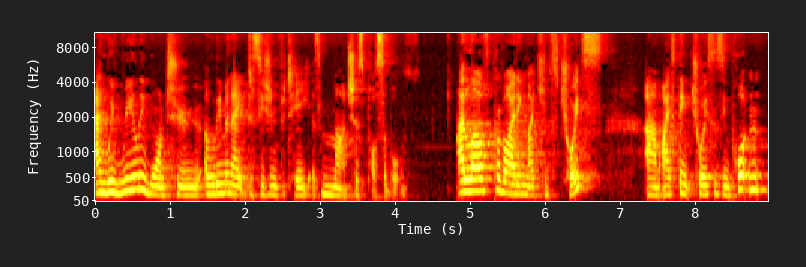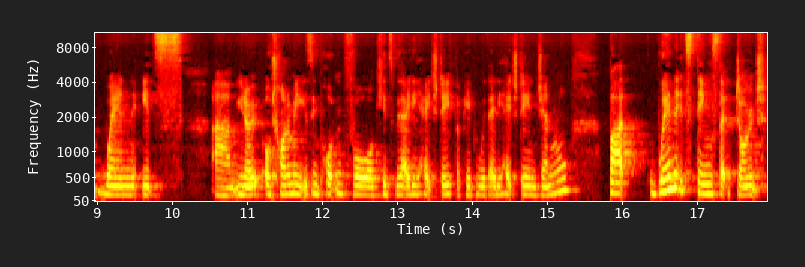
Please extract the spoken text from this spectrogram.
And we really want to eliminate decision fatigue as much as possible. I love providing my kids choice. Um, I think choice is important when it's, um, you know, autonomy is important for kids with ADHD, for people with ADHD in general. But when it's things that don't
